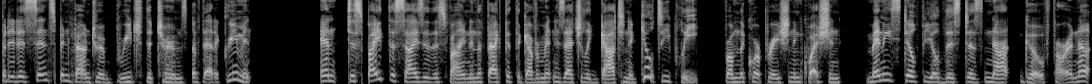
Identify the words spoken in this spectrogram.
but it has since been found to have breached the terms of that agreement. And despite the size of this fine and the fact that the government has actually gotten a guilty plea from the corporation in question, many still feel this does not go far enough.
